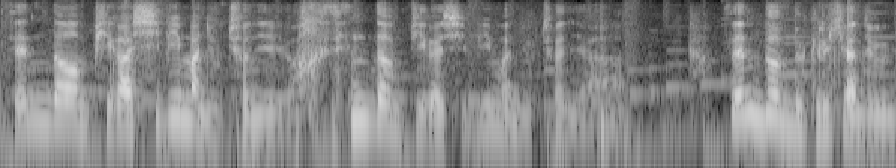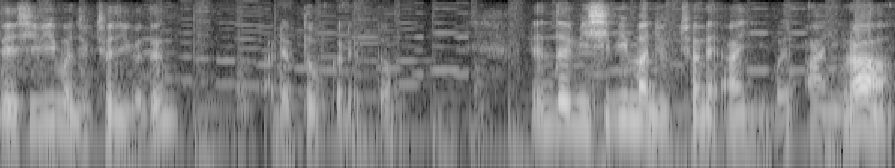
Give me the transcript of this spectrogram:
샌덤 피가 12만 6천이에요. 샌덤 피가 12만 6천이야. 샌덤도 그렇게 안 죽는데 12만 6천이거든? 아, 랩도 볼까, 랩도? 샌덤이 12만 6천에, 아니, 뭐, 아니구나.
